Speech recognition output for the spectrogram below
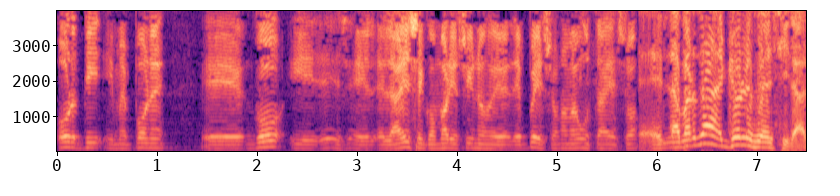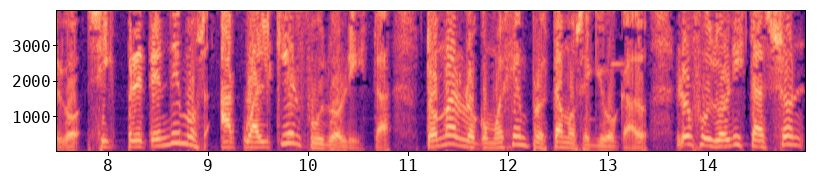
Orti y me pone eh, Go y el- la S con varios signos de, de peso, no me gusta eso. Eh, la verdad, yo les voy a decir algo. Si pretendemos a cualquier futbolista tomarlo como ejemplo, estamos equivocados. Los futbolistas son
